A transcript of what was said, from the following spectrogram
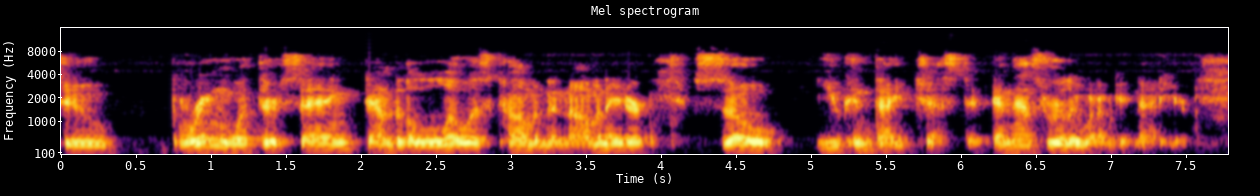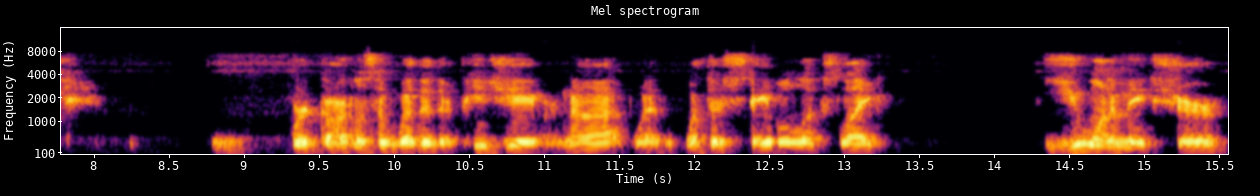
to bring what they're saying down to the lowest common denominator. So you can digest it. And that's really what I'm getting at here. Regardless of whether they're PGA or not, what, what their stable looks like, you want to make sure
